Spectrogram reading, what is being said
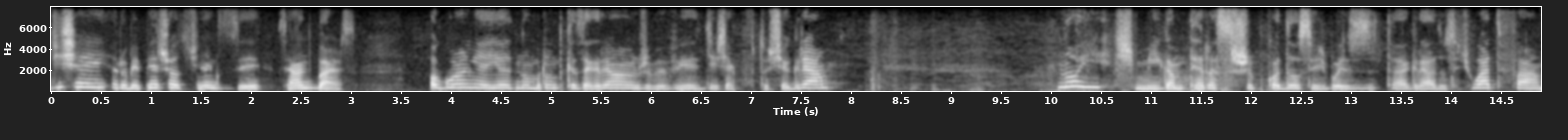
Dzisiaj robię pierwszy odcinek z Sandbars. Ogólnie jedną rundkę zagrałam, żeby wiedzieć jak w to się gra. No i śmigam teraz szybko dosyć, bo jest ta gra dosyć łatwa.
